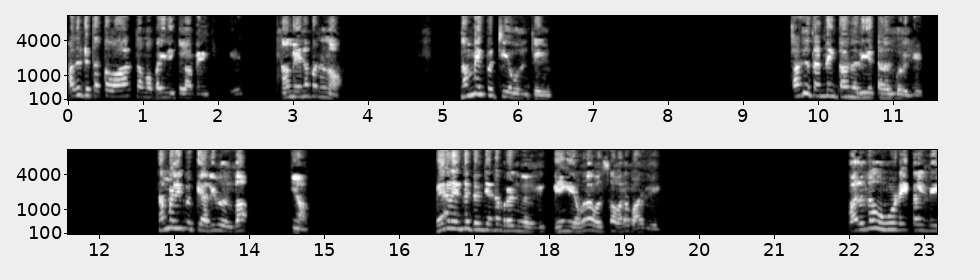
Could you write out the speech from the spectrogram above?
அதுக்கு தக்கவா நம்ம பயணிக்கலாமே நாம என்ன பண்ணணும் நம்மை பற்றிய ஒரு கேள்வி. அது தன்னை தான் அறிய கலந்து ஒரு கேள்வி நம்மளை பற்றி அறிவதுதான் ஞானம். வேற என்ன தெரிஞ்சு என்ன பிரயோஜனம் இருக்கு? நீங்க எவ்வளவு வருஷம் வர வாழ்வீங்க அதுதான் உங்களுடைய கல்வி.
